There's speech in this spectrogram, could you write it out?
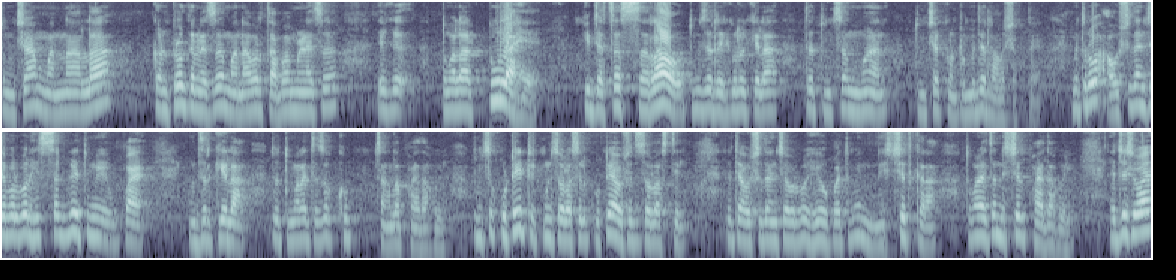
तुमच्या मनाला कंट्रोल करण्याचं मनावर ताबा मिळण्याचं एक तुम्हाला टूल आहे की ज्याचा सराव तुम्ही जर रेग्युलर केला तर तुमचं मन तुमच्या कंट्रोलमध्ये राहू शकतं आहे मित्रो औषधांच्या बरोबर सगळे तुम्ही उपाय जर केला तर तुम्हाला त्याचा खूप चांगला फायदा होईल. तुमचं कुठेही ट्रीटमेंट चालू असेल कुठे औषधं चालू असतील तर त्या औषधांच्याबरोबर हे उपाय तुम्ही निश्चित करा. तुम्हाला याचा निश्चित फायदा होईल. याच्याशिवाय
